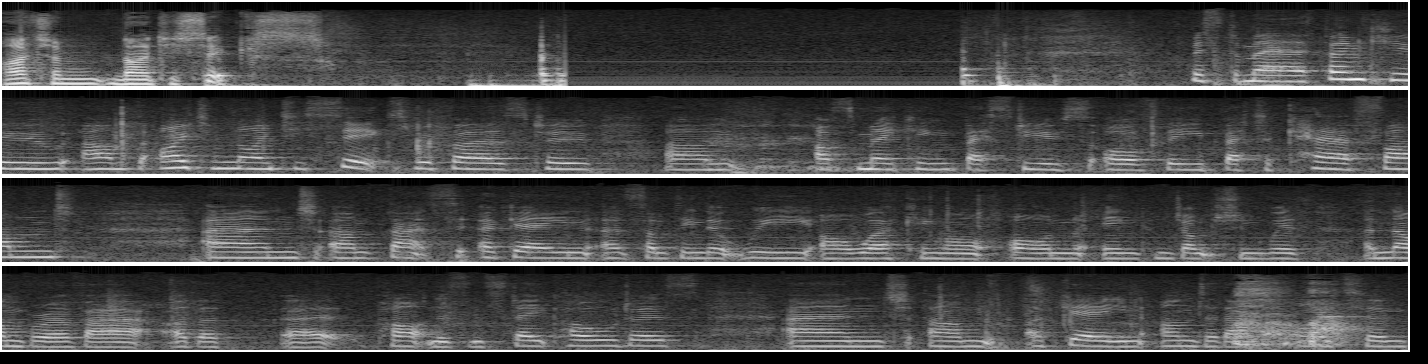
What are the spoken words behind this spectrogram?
Item 96. Mr Mayor, thank you. Um, the item 96 refers to um, us making best use of the Better Care Fund and um, that's again uh, something that we are working on, on in conjunction with a number of our other uh, partners and stakeholders and um, again under that item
